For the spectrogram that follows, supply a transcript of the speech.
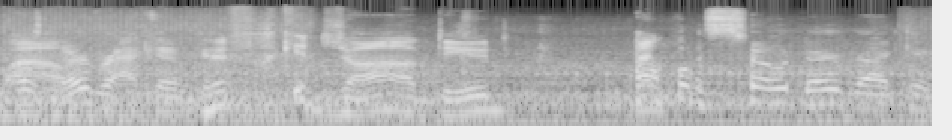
That was Wow. nerve-wracking. Good fucking job, dude. That was so nerve-wracking.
